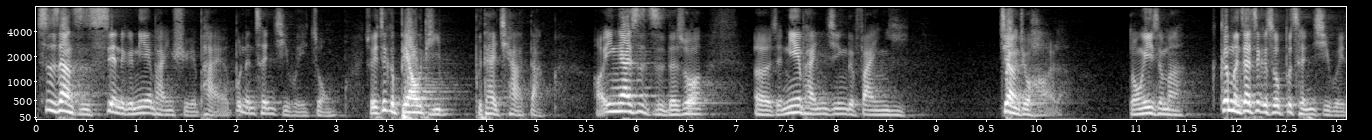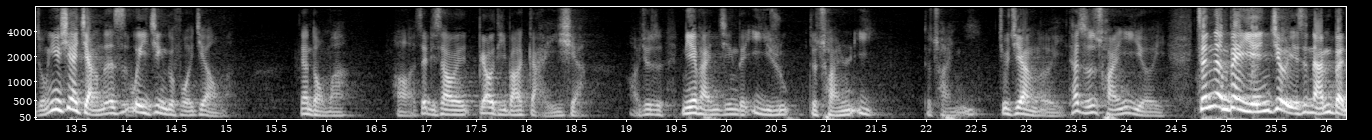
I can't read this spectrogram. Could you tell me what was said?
事实上只现了个涅盘学派，而不能称其为宗，所以这个标题不太恰当。好，应该是指的说，呃，这涅盘经的翻译，这样就好了，懂我意思吗？根本在这个时候不称其为宗，因为现在讲的是魏晋的佛教嘛，这样懂吗？好，这里稍微标题把它改一下，啊，就是涅盘经的译入的传译的传译，就这样而已，它只是传译而已，真正被研究也是南本。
